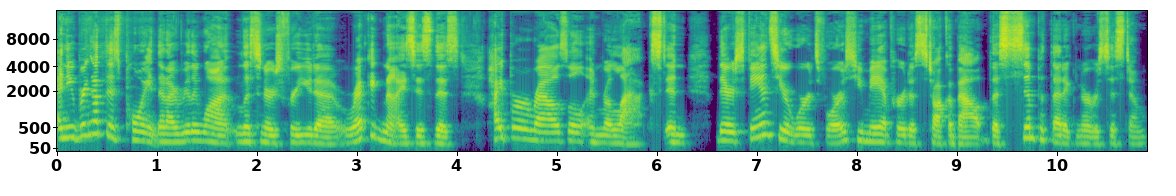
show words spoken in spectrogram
And you bring up this point that I really want listeners for you to recognize is this hyper arousal and relaxed. And there's fancier words for us. You may have heard us talk about the sympathetic nervous system,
